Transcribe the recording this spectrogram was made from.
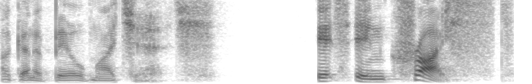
are going to build my church. It's in Christ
